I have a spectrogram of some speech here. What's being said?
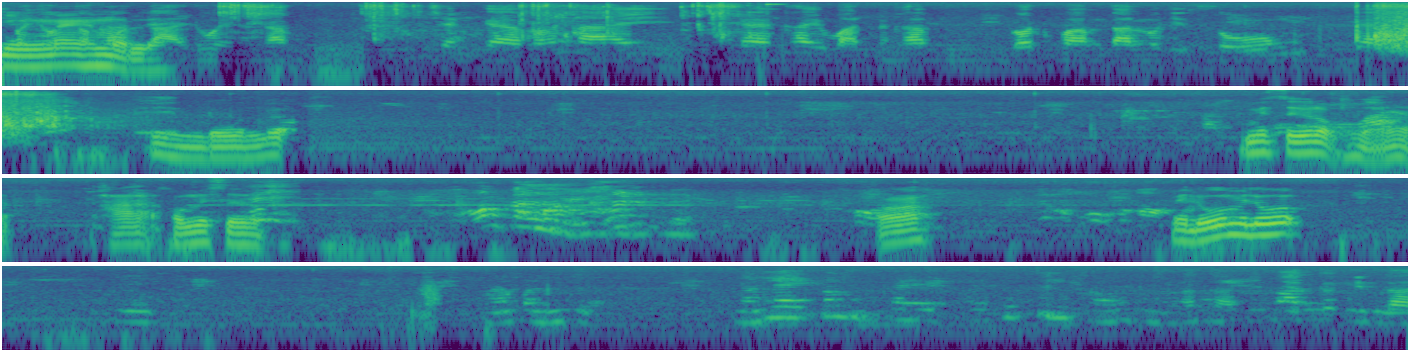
ยิงแม่งให้หมดเลยประโชน์กับร่างกายด้วยนะครับ เช่นแก้ร้อนในแก้ไข้หวัดนะครับ ลดความดันโลหิตสูง แก้อืมโดนด้วยไม่ซื้อหรอกหวยอะ พระเขาไม่ซื้อหรอกที่ไหนอ๋อไม่รู้ไม่รู้หาคนนี้เถอะอย่างแรกต้องไปไปทุกที่เขาถึงอาหารเย็นก็กินได้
